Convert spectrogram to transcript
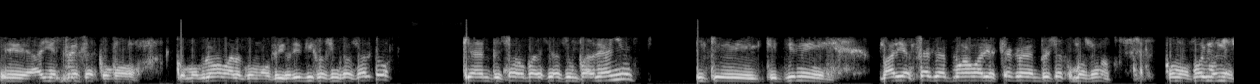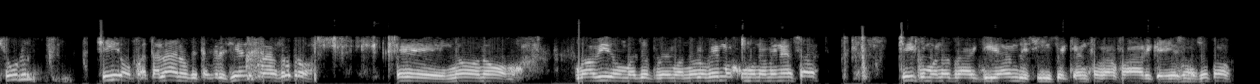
eh, hay empresas como como Global o como Frigorífico Cinco Salto, que ha empezado a aparecer hace un par de años y que, que tiene varias chacras, toma varias chacras de empresas como son, como fue Moña Sur, sí, o Patalano, que está creciendo. Para nosotros, eh, no, no, no ha habido un mayor problema, no lo vemos como una amenaza, sí, como en otra actividad donde sí se que han cerrado fábricas y eso, nosotros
